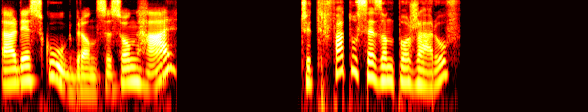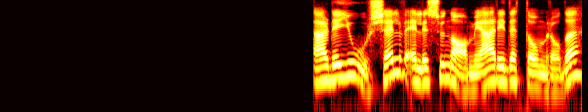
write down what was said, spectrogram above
Er det skogbrannsesong her? Czy trwa tu sezon pożarów? Er det jordskjelv eller tsunamier i dette området?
